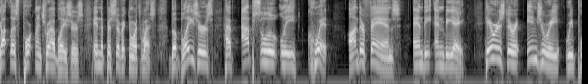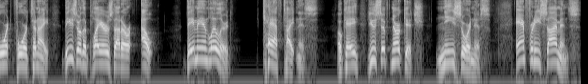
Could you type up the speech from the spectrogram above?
gutless Portland Trailblazers in the Pacific Northwest. The Blazers have absolutely quit on their fans and the NBA. Here is their injury report for tonight. These are the players that are out. Damian Lillard, calf tightness. Okay? Yusuf Nurkic, knee soreness. Anfernee Simons,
